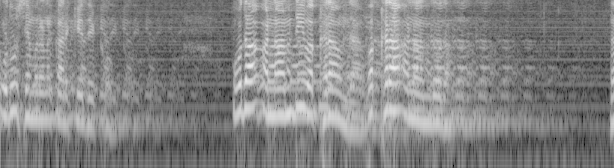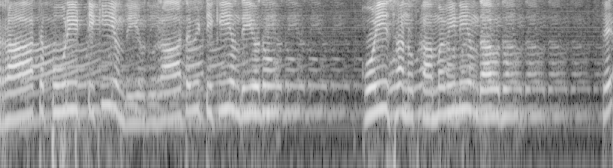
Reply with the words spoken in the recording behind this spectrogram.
ਉਦੋਂ ਸਿਮਰਨ ਕਰਕੇ ਦੇਖੋ। ਉਹਦਾ ਆਨੰਦ ਹੀ ਵੱਖਰਾ ਹੁੰਦਾ, ਵੱਖਰਾ ਆਨੰਦ ਉਹਦਾ। ਰਾਤ ਪੂਰੀ ਟਿਕੀ ਹੁੰਦੀ ਉਦੋਂ, ਰਾਤ ਵੀ ਟਿਕੀ ਹੁੰਦੀ ਉਦੋਂ। ਕੋਈ ਸਾਨੂੰ ਕੰਮ ਵੀ ਨਹੀਂ ਹੁੰਦਾ ਉਦੋਂ। ਤੇ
